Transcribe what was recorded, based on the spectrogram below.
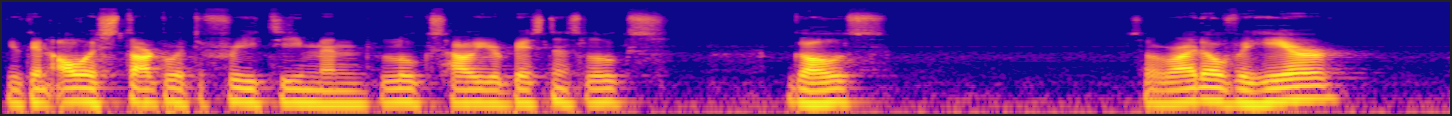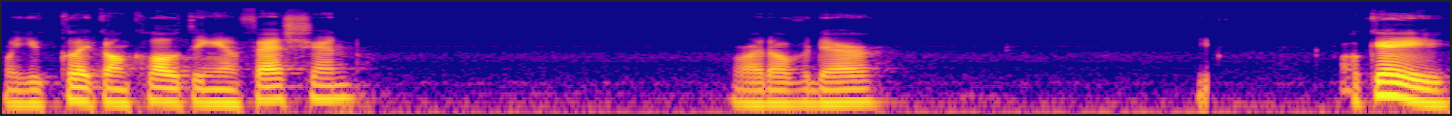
you can always start with the free team and looks how your business looks goes. So right over here, when you click on clothing and fashion, right over there. Okay,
